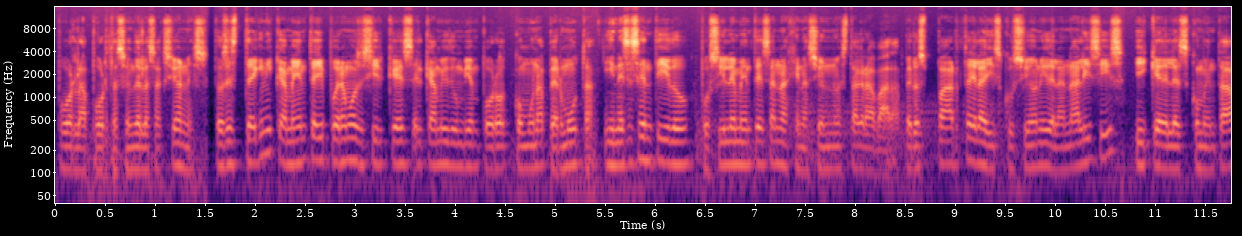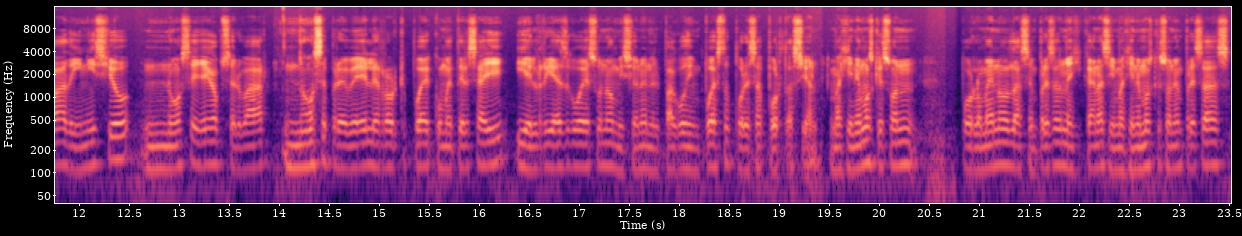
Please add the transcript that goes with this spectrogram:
por la aportación de las acciones. Entonces técnicamente ahí podemos decir que es el cambio de un bien por otro como una permuta. Y en ese sentido posiblemente esa enajenación no está grabada, pero es parte de la discusión y del análisis y que les comentaba de inicio no se llega a observar, no se prevé el error que puede cometerse ahí y el riesgo es una omisión en el pago de impuestos por esa aportación. Imaginemos que son por lo menos las empresas mexicanas, imaginemos que son empresas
